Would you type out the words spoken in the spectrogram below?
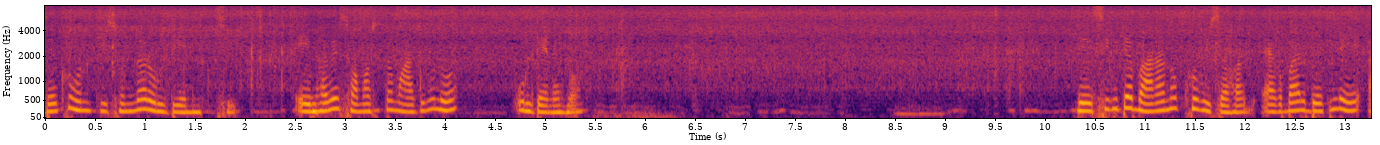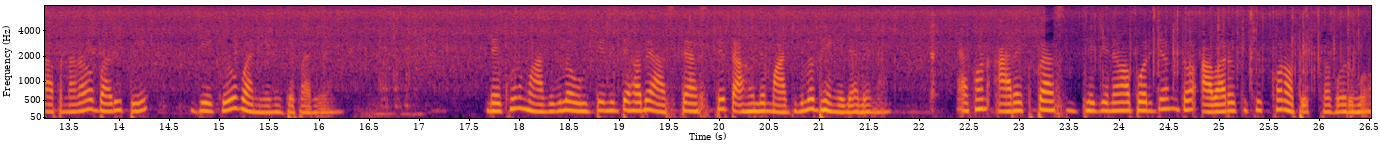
দেখুন কি সুন্দর উল্টিয়ে নিচ্ছি। এইভাবে সমস্ত মাছগুলো উল্টে নেব। রেসিপিটা বানানো খুবই সহজ। একবার দেখলে আপনারাও বাড়িতে যে কেউ বানিয়ে নিতে পারবেন। দেখুন মাছগুলো উল্টে নিতে হবে আস্তে আস্তে, তাহলে মাছগুলো ভেঙে যাবে না। এখন আরেক পাশ ভেজে নেওয়া পর্যন্ত আবারও কিছুক্ষণ অপেক্ষা করব।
